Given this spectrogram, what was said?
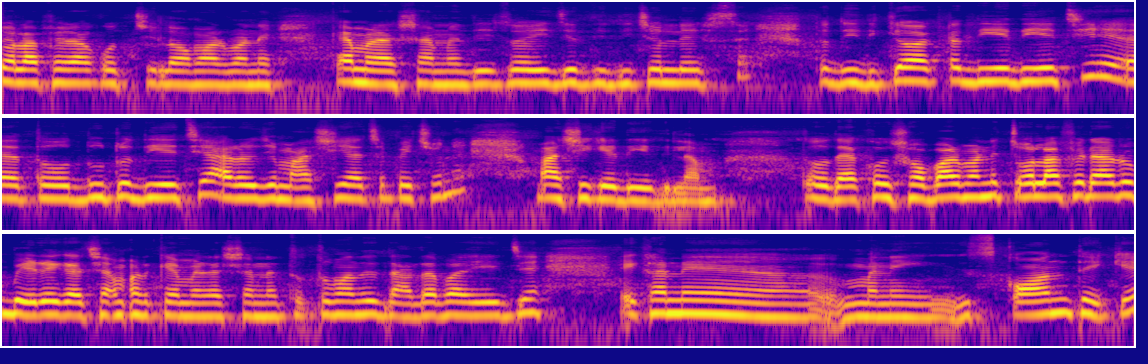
চলাফেরা করছিল আমার মানে ক্যামেরার সামনে দিয়ে। তো এই যে দিদি চলে এসছে। তো দিদিকেও একটা দিয়ে দিয়েছি তো দুটো দিয়েছি। আর ওই যে মাসি আছে পেছনে, মাসিকে দিয়ে দিলাম। তো দেখো সবার মানে চলাফেরা আরও বেড়ে গেছে আমার ক্যামেরার সামনে। তো তোমাদের দাদাভাই এই যে এখানে মানে স্কন থেকে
